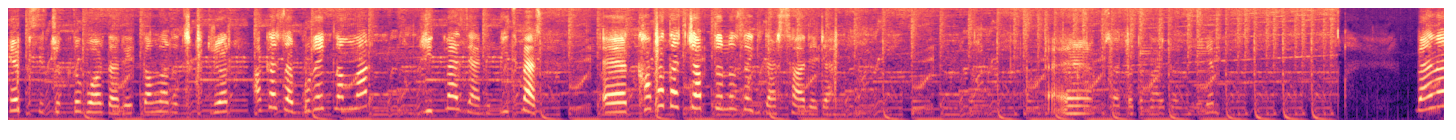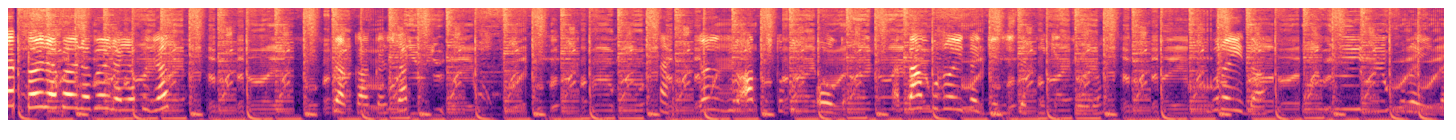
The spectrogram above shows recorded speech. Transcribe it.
Hepsi çıktı bu arada reklamlar da çıktırıyor. Arkadaşlar bu reklamlar gitmez yani bitmez. Ee, kapat aç yaptığınızda gider sadece. Ee. Ben hep böyle böyle böyle yapacağım. Bir dakika arkadaşlar. Heh, gördüğünüz gibi 69 oldu. Ben burayı da genişletmek istiyorum. Burayı da. Burayı da.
